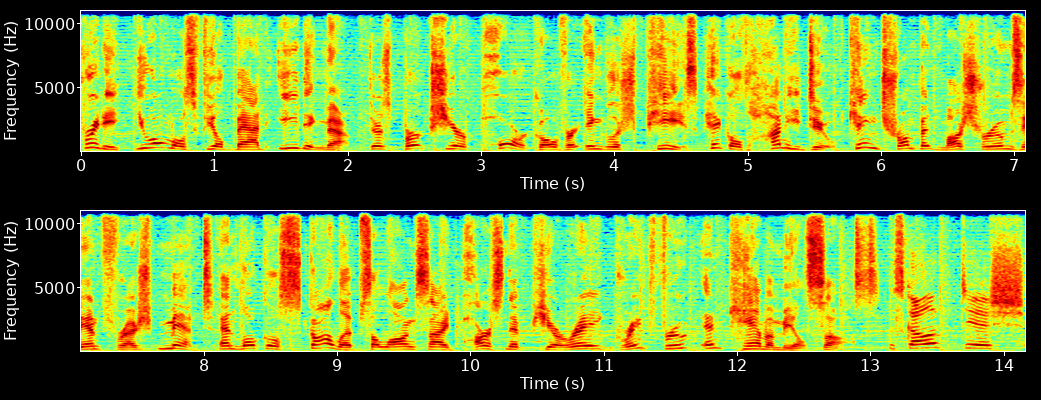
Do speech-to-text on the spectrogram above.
pretty you almost feel bad eating them. There's Berkshire pork over English peas, pickled honeydew, king trumpet mushrooms, and fresh mint, and local scallops alongside parsnip puree, grapefruit, and chamomile sauce. The scallop dish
